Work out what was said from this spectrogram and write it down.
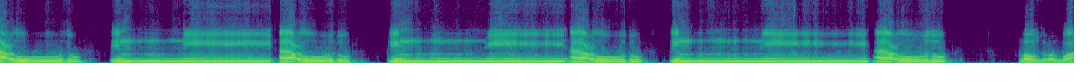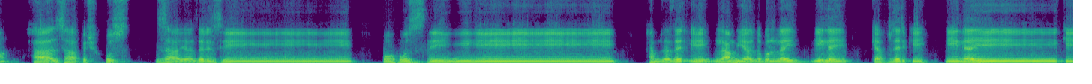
আউযু ইন্নি আউযু ইন্নি আউযু ইন্নি আউযু। ওয়াও জবর ওয়া হা ঝা পেশ হুস জায়াজের ঝি ও হুজি হামজাজের ই লাম ইয়াজবুল্লাই ইলাই ক্যাফজের কি ইলাই কি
